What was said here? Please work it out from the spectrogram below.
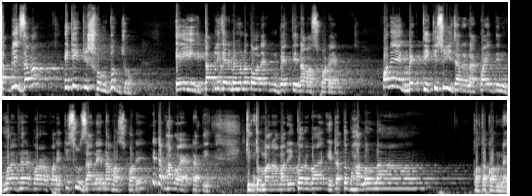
তাবলিক জামাত, এটি একটি সৌন্দর্য। এই তাবলিকের মেহনত অনেক ব্যক্তি নামাজ পড়ে। অনেক ব্যক্তি কিছুই জানে না, কয়েকদিন ঘোরাফেরা করার পরে কিছু জানে নামাজ পড়ে। এটা ভালো একটা দিক। কিন্তু মারামারি করবা, এটা তো ভালো না। কথা কর না?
